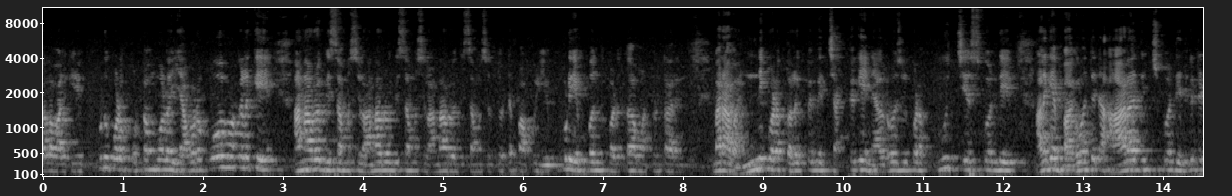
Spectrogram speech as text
వల్ల వాళ్ళకి ఎప్పుడు కూడా కుటుంబంలో ఎవరికో ఒకరికి అనారోగ్య సమస్యలు అనారోగ్య సమస్యలు అనారోగ్య సమస్యలతోటి పాపం ఎప్పుడు ఇబ్బంది పడుతూ ఉంటుంటారు మరి అవన్నీ కూడా తొలగిపోయి మీరు చక్కగా నెల రోజులు కూడా పూజ చేసుకోండి. అలాగే భగవంతుని ఆరాధించుకోండి. ఎందుకంటే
